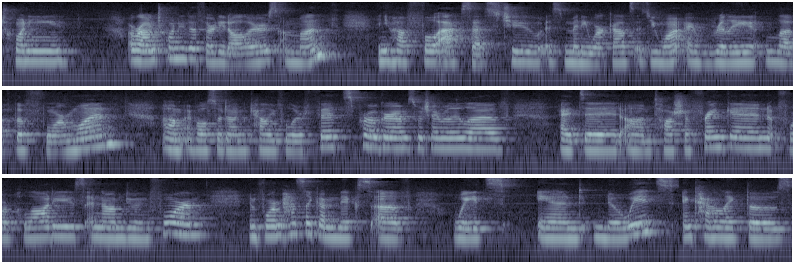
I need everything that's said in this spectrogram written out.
20, around 20 to $30 a month and you have full access to as many workouts as you want. I really love the Form one. Um, I've also done Callie Fuller Fits programs, which I really love. I did um, Tasha Franken for Pilates and now I'm doing Form. And Form has like a mix of weights and no weights and kind of like those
